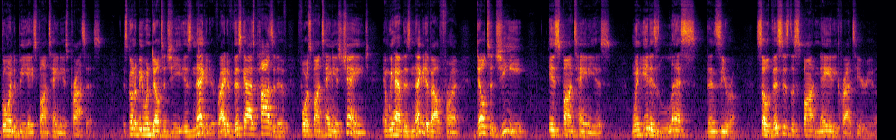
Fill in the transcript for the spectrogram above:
going to be a spontaneous process? It's going to be when delta G is negative, right? If this guy's positive for spontaneous change and we have this negative out front, delta G is spontaneous when it is less than zero. So this is the spontaneity criteria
